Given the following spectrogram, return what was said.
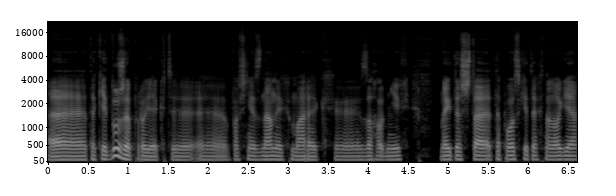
e, takie duże projekty właśnie znanych marek zachodnich. No i też te, te polskie technologie,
